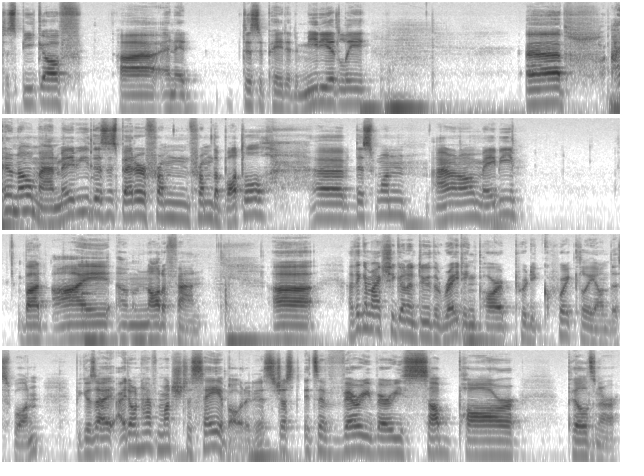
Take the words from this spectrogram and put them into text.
to speak of, uh, and it dissipated immediately. Uh, I don't know, man. Maybe this is better from from the bottle. Uh, this one, I don't know, maybe. But I am not a fan. Uh, I think I'm actually going to do the rating part pretty quickly on this one because I, I don't have much to say about it. It's just, it's a very, very subpar Pilsner.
